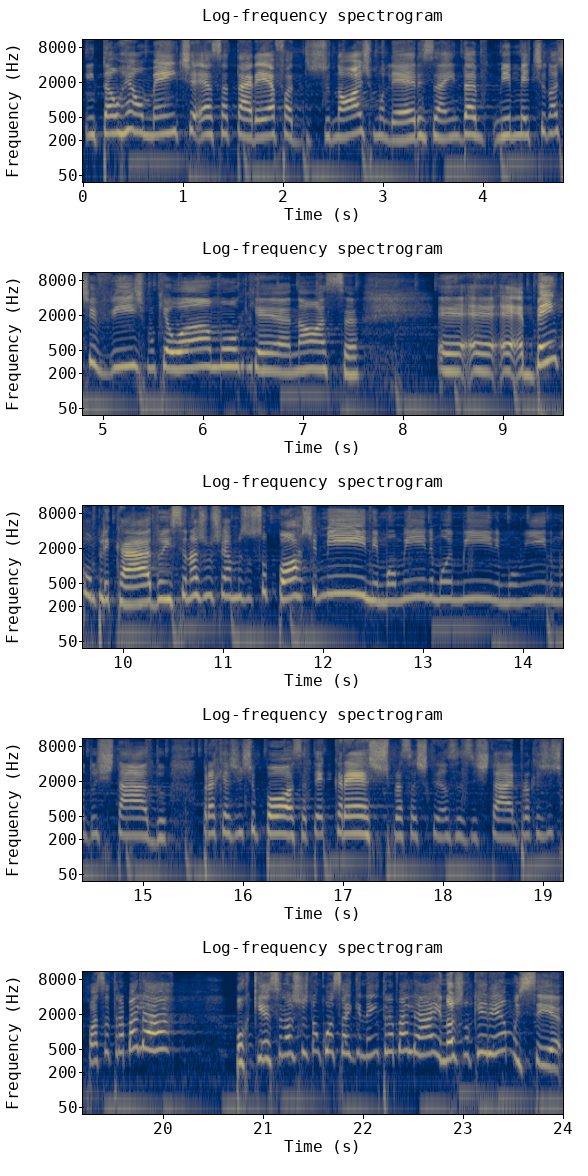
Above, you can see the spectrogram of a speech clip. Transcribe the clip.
Então, realmente, essa tarefa de nós mulheres ainda me meti no ativismo, que eu amo, que é, nossa. É, é, é, bem complicado e se nós não tivermos o suporte mínimo, mínimo, mínimo, mínimo do Estado para que a gente possa ter creches para essas crianças estarem, para que a gente possa trabalhar. Porque senão a gente não consegue nem trabalhar. E nós não queremos ser.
